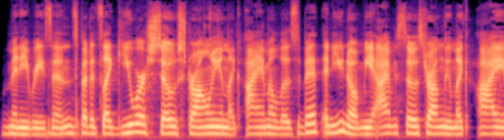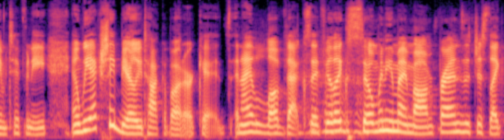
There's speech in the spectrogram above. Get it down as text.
many reasons mm-hmm. but it's like you are so strongly and like i am elizabeth and you know me i'm so strongly and like i am tiffany and we actually barely talk about our kids and i love that because i feel like so many of my mom friends it's just like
